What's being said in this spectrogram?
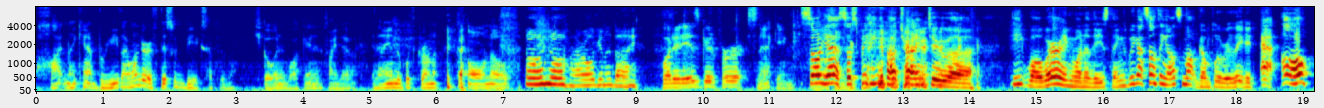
hot and I can't breathe. I wonder if this would be acceptable. you should go in and walk in and find out. And then I end up with corona. oh no! oh no, we're all gonna die. But it is good for snacking. So Well, yeah, so good for- speaking about trying to uh, eat while wearing one of these things, we got something else not Gunpla related at all.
